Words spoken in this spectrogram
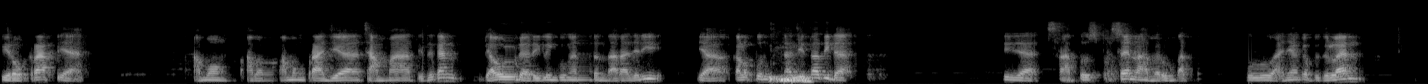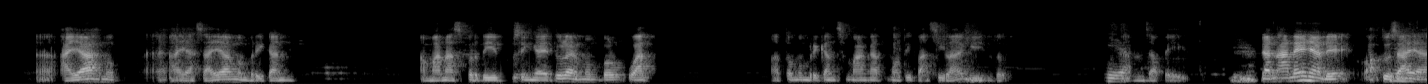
birokrat ya, Among Among Praja, Camat itu kan jauh dari lingkungan tentara. Jadi ya kalaupun cita-cita tidak tidak 100% lah baru 40 hanya kebetulan uh, ayah uh, ayah saya memberikan amanah seperti itu sehingga itulah yang memperkuat atau memberikan semangat motivasi lagi untuk iya. mencapai itu. Dan anehnya deh waktu hmm. saya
